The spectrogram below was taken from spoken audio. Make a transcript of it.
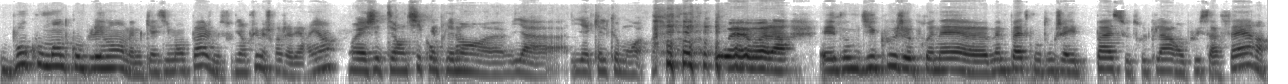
beaucoup moins de compléments, même quasiment pas. Je me souviens plus, mais je crois que j'avais rien. Ouais, j'étais anti-complément euh, il, y a, il y a quelques mois. ouais, voilà. Et donc, du coup, je prenais euh, même pas de compte. Donc, j'avais pas ce truc-là en plus à faire,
